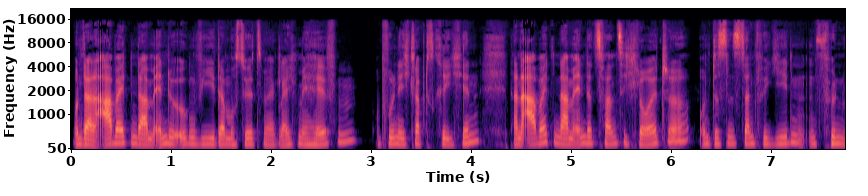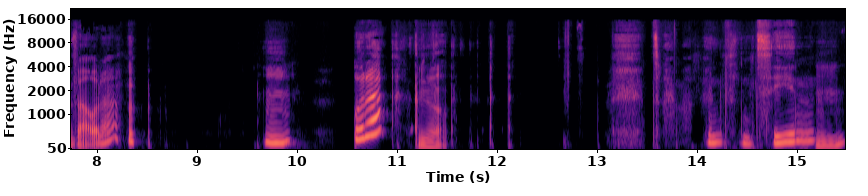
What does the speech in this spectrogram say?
Und dann arbeiten da am Ende irgendwie, da musst du jetzt mal gleich mir helfen, obwohl nee, ich glaube, das kriege ich hin. Dann arbeiten da am Ende 20 Leute und das ist dann für jeden ein Fünfer, oder? Oder? Ja. Zweimal fünf sind zehn. Mhm.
